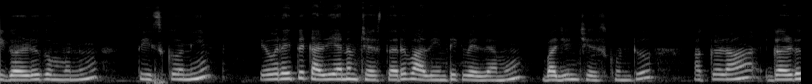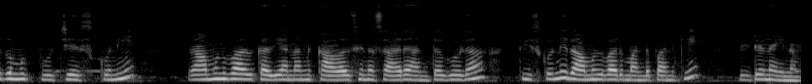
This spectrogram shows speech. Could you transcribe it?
ఈ గరుడగమ్మను తీసుకొని ఎవరైతే కళ్యాణం చేస్తారో వాళ్ళ ఇంటికి వెళ్ళాము భజన చేసుకుంటూ. అక్కడ గరుడగమ్మకు పూజ చేసుకొని రాముల వారి కళ్యాణానికి కావాల్సిన సారే అంతా కూడా తీసుకొని రాముల వారి మండపానికి రిటర్న్ అయినాం.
